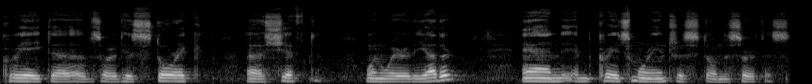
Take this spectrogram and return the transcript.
create a sort of historic uh, shift one way or the other, and it creates more interest on the surface.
